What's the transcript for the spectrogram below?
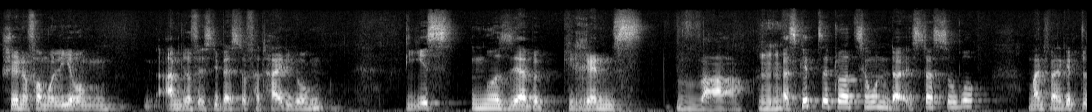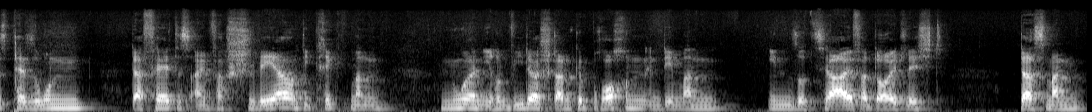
schöne Formulierung, Angriff ist die beste Verteidigung. Die ist nur sehr begrenzt wahr. Mhm. Es gibt Situationen, da ist das so. Manchmal gibt es Personen, da fällt es einfach schwer und die kriegt man nur in ihrem Widerstand gebrochen, indem man ihnen sozial verdeutlicht, dass man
